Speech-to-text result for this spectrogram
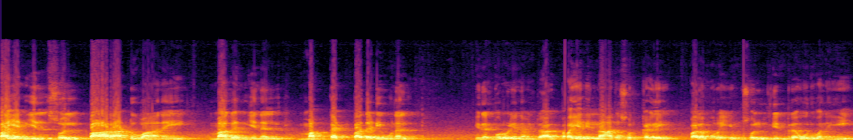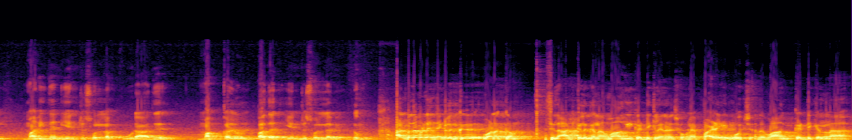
பயன் இல் சொல் பாராட்டுவானை மகன் எனல் மக்கட் பதடி உணல். இதன் பொருள் என்னவென்றால் பயனில்லாத சொற்களை பலமுறையும் சொல்கின்ற ஒருவனை மனிதன் என்று சொல்லக்கூடாது மக்களுள் பதர் என்று சொல்ல வேண்டும். அன்பு தமிழஞ்சங்களுக்கு வணக்கம். சில ஆட்களுக்கெல்லாம் வாங்கி கட்டிக்கலன்னு வச்சுக்கோங்களேன் பழகி போச்சு. அதை வாங்கி கட்டிக்கலாம்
